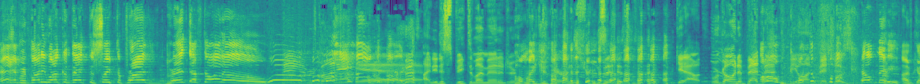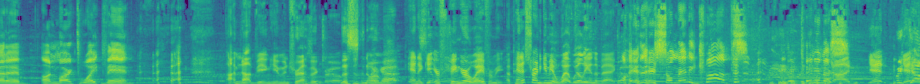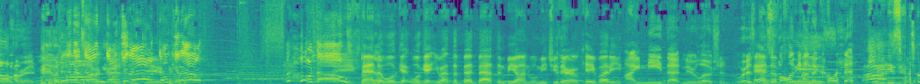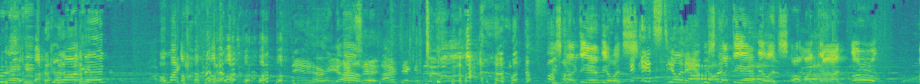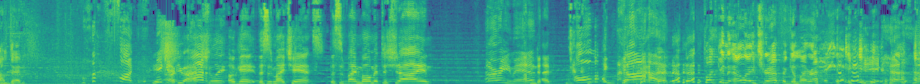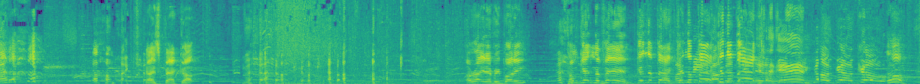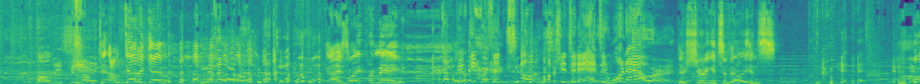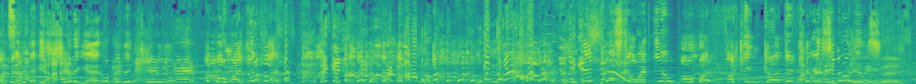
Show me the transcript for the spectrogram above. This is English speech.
Hey, everybody, welcome back to Sleep Deprived Grand Theft Auto! Woo! Hey, everybody. Oh, yeah. I need to speak to my manager. Oh my god. Get out. We're going to Bed oh, Bath Oh, and what Beyond, the bitches. fuck? Help me! I've got a unmarked white van. I'm not being human trafficked. Bro. This is normal. got Anna, get your something. finger away from me. A panda's trying to give me a wet willy in the bag. Why are there so many cops? They're pinning us. God, get get go. over it, man. Pin us out. Don't get out! Don't get out! Oh no! Panda, we'll get we'll get you at the Bed Bath and Beyond. We'll meet you there, okay, buddy? I need that new lotion. Where is it? Panda, It's falling down the please. cliff. Please hurry. Come on, man! Oh my god. Dude, hurry up! That's it. I'm taking this. what the fuck? He's got the ambulance! You can't steal an ambulance. He's got the ambulance! Oh my god! Oh! I'm dead. What? Fuck. Make Are you drive. actually? Okay, this is my chance. This is my moment to shine. Hurry, man. I'm dead. Oh my god. Fucking LA traffic, am I right? yeah. Oh my god. Guys, back up. All right, everybody. Come get in the van. Get in the back. Get in the back. Get in the back. Get in. Go, go, go. Oh, Holy shit. I'm dead again. Guys, wait for me. Got 50% still emotions and it ends in one hour. They're shooting at civilians. What are up, they guys? shooting at? What are they shooting at? Oh my god! That guy just ran over a cop. What the hell? I get Is shot. pistol with you? Oh my fucking god! They're Why killing are they civilians. doing this?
